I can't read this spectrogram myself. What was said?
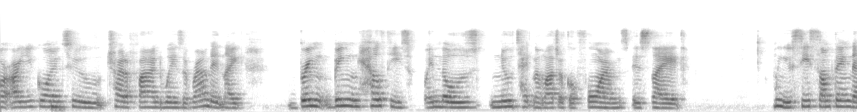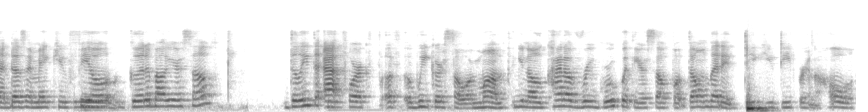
or are you going to try to find ways around it? Like bring being healthy in those new technological forms is like when you see something that doesn't make you feel mm. good about yourself delete the app for a, a, week or so a month you know kind of regroup with yourself but don't let it dig you deeper in a hole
